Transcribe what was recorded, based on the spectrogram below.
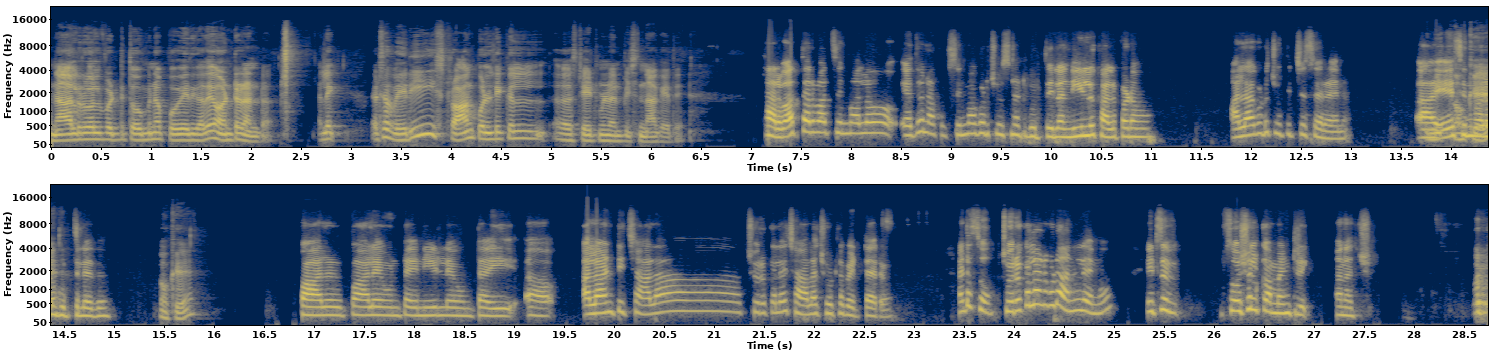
నాలుగు రోజులు పట్టి తోమినా పోయేది కదా అంటాడంట. Like that's a very strong political statement అనిపించింది నాకైతే. తర్వాత తర్వాత సినిమాలో ఏదో నాకు ఒక సినిమా కూడా చూసినట్టు గుర్తు ఇలా నీళ్ళు కలపడం అలా కూడా చూపించేశారు ఆయన. ఆ, ఏ Okay. సినిమాలో గుర్తులేదు. ఓకే పాలు పాలే ఉంటాయి నీళ్ళే ఉంటాయి. ఆ, అలాంటి చాలా చురకలే చాలా చోట్ల పెట్టారు. అంటే సో- చురకలని కూడా అనలేము. ఇట్స్ సోషల్ కమెంటరీ అనొచ్చు. బట్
